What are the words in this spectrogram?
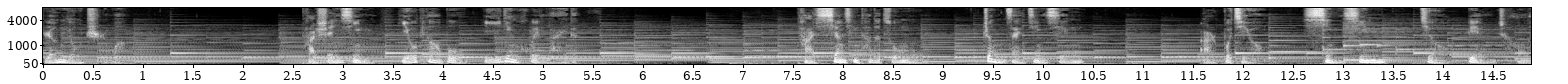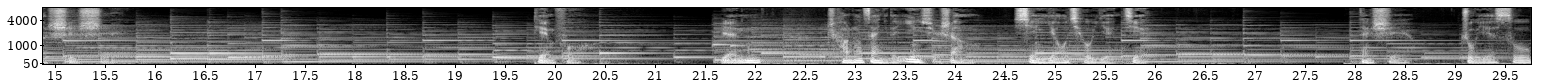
仍有指望。他深信邮票簿一定会来的。他相信他的祖母正在进行，而不久，信心就变成了事实。天父，人常常在你的应许上先要求眼见，但是主耶稣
